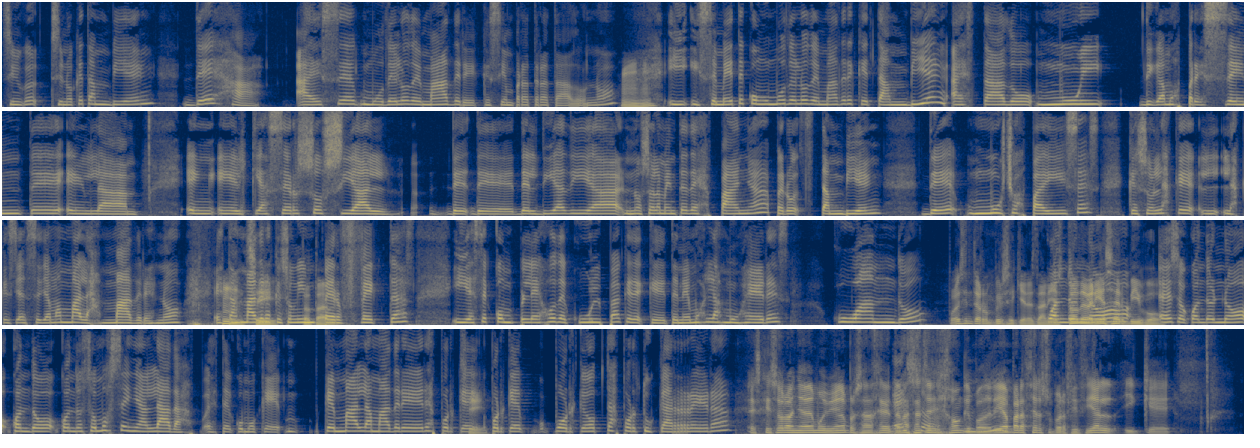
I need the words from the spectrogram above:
sino que, sino que también deja a ese modelo de madre que siempre ha tratado, ¿no? Y, y se mete con un modelo de madre que también ha estado muy digamos, presente en, la, en, el quehacer social del día a día, no solamente de España, pero también de muchos países que son las que, las que se llaman malas madres, ¿no? Estas madres que son imperfectas y ese complejo de culpa que, que tenemos las mujeres cuando Puedes interrumpir si quieres, Dani. Esto debería ser vivo. Eso, cuando no, cuando, cuando somos señaladas, este, como que qué mala madre eres porque, porque, porque optas por tu carrera. Es que eso lo añade muy bien el personaje de Tana Sánchez Gijón, que podría parecer superficial y que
